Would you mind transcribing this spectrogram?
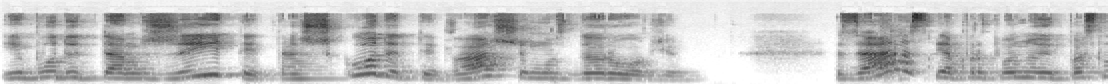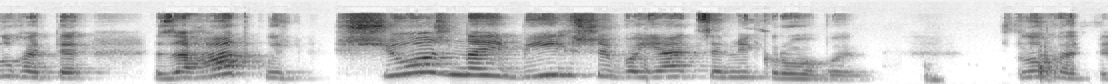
і будуть там жити та шкодити вашому здоров'ю. Зараз я пропоную послухайте загадку, що ж найбільше бояться мікроби. Слухайте,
